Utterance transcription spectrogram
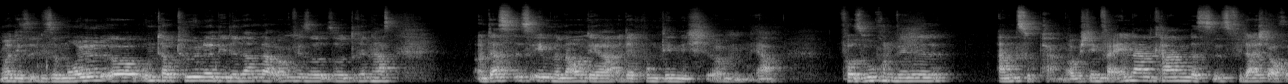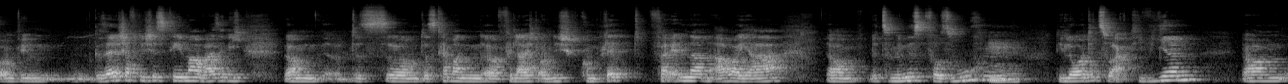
Immer diese, diese Moll-Untertöne, äh, die du dann da irgendwie so, so drin hast. Und das ist eben genau der, der Punkt, den ich ähm, ja, versuchen will anzupacken. Ob ich den verändern kann, das ist vielleicht auch irgendwie ein gesellschaftliches Thema, weiß ich nicht. Ähm, das, äh, das kann man äh, vielleicht auch nicht komplett verändern, aber ja, ähm, wir zumindest versuchen, mhm. die Leute zu aktivieren, ähm,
